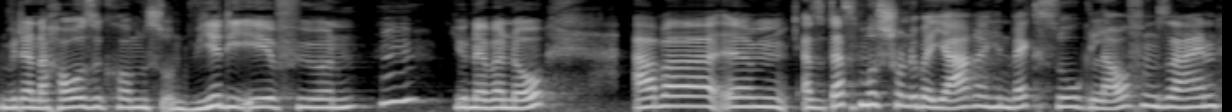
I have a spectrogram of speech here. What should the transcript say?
wieder nach Hause kommst und wir die Ehe führen, hm, you never know. Aber ähm, also das muss schon über Jahre hinweg so gelaufen sein.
